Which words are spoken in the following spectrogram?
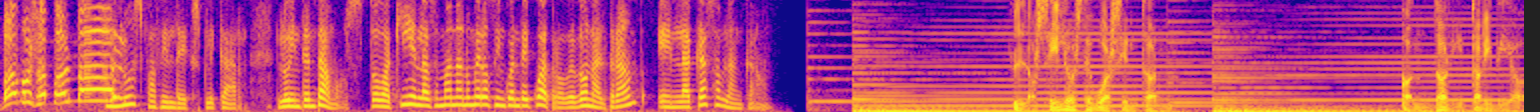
¡Vamos a palmar! Y no es fácil de explicar. Lo intentamos. Todo aquí en la semana número 54 de Donald Trump en la Casa Blanca. Los hilos de Washington. Con Dori Toribio.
